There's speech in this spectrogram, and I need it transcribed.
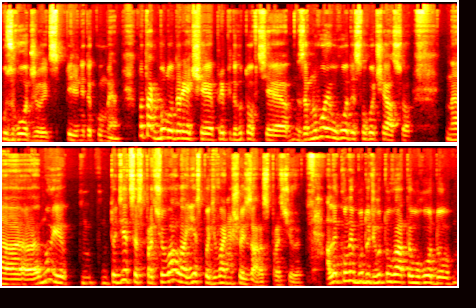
узгоджують спільний документ. Ну так було до речі при підготовці зернової угоди свого часу. Ну і тоді це спрацювало. Є сподівання, що і зараз спрацює. Але коли будуть готувати угоду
